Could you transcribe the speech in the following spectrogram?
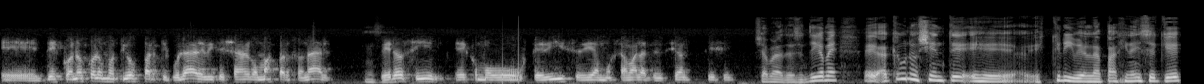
eh, desconozco los motivos particulares, viste, ya es algo más personal. Pero sí, es como usted dice, digamos, llama la atención. Sí, sí. Llama la atención. Dígame, eh, acá un oyente eh, escribe en la página, dice que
